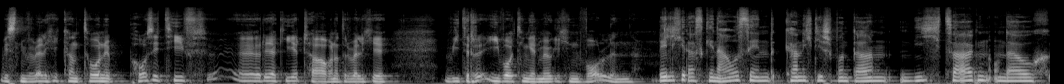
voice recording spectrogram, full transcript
Wissen wir, welche Kantone positiv äh, reagiert haben oder welche wieder E-Voting ermöglichen wollen? Welche das genau sind, kann ich dir spontan nicht sagen und auch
